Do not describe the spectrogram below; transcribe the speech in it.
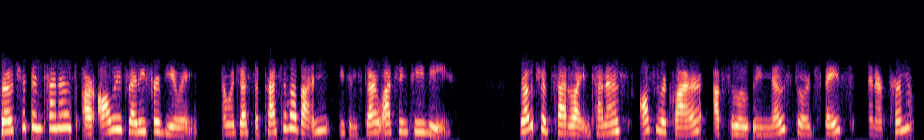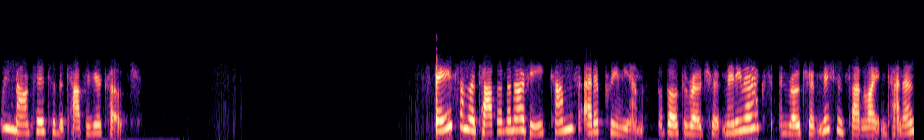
Road trip antennas are always ready for viewing, and with just the press of a button, you can start watching TV. Road trip satellite antennas also require absolutely no storage space and are permanently mounted to the top of your coach. Space on the top of an RV comes at a premium, but both the Road Trip Minimax and Road Trip Mission satellite antennas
